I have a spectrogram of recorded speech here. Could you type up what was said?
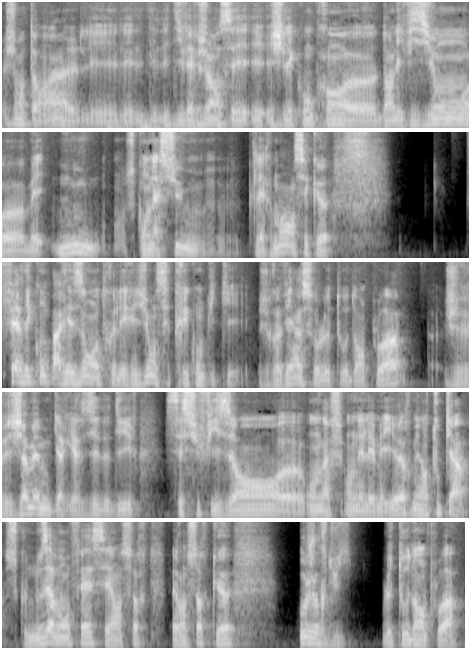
j'entends hein, les, les- les divergences et, et je les comprends euh, dans les visions, euh, mais nous, ce qu'on assume euh, clairement, c'est que faire des comparaisons entre les régions, c'est très compliqué. Je reviens sur le taux d'emploi. Je vais jamais me gargariser de dire c'est suffisant, euh, on, a, on est les meilleurs, mais en tout cas, ce que nous avons fait, c'est en sorte, faire en sorte que aujourd'hui, le taux d'emploi,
